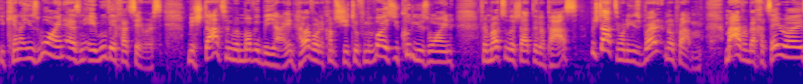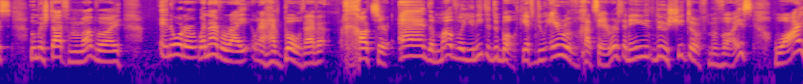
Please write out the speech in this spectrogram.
you cannot use wine as an eruve chatzeres. Mishtatzin b'mavi b'yayin. However, when it comes to shituf from voice, you could use wine. From ratzul l'shativ v'pas. Mishtatzin, when you use bread, no problem. Ma'avim b'chatzeres, u'mishtat from a mavoy. In order, whenever I, I have both, I have a chatzer and a mavo, you need to do both. You have to do eruv chatzeres and you need to do shituf mavois. Why?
